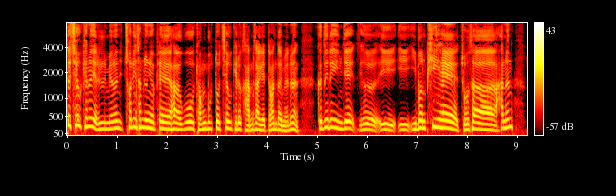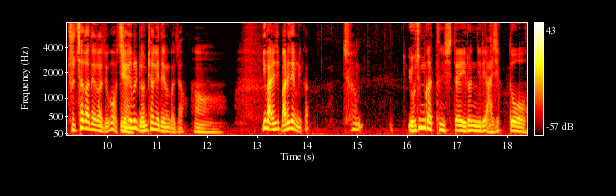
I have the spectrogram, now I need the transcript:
근데 체육회는 예를 들면은 철인 삼정협회하고 경북도 체육회를 감사하겠다고 한다면은 그들이 이제 그이 이, 이번 피해 조사하는 주체가 돼가지고 책임을 면피하게 되는 거죠. 어. 이 말이 말이 됩니까? 참 요즘 같은 시대에 이런 일이 아직도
